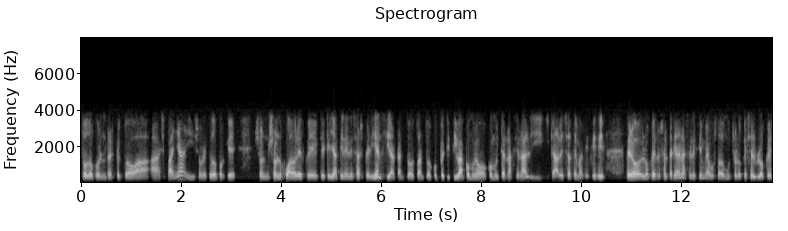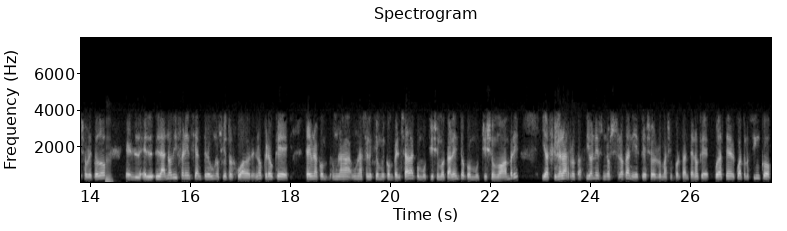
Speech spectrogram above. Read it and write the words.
todo con respecto a, España y sobre todo porque son, son jugadores que, que, ya tienen esa experiencia tanto tanto competitiva como, como internacional y, cada vez se hace más difícil. Pero lo que resaltaría de la selección me ha gustado mucho lo que es el bloque, sobre todo mm. el, la no diferencia entre unos y otros jugadores. no Creo que, que hay una, una, una selección muy compensada, con muchísimo talento, con muchísimo hambre y al final las rotaciones no se notan y es que eso es lo más importante, ¿no? Que puedas tener cuatro o cinco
